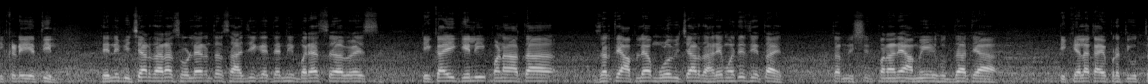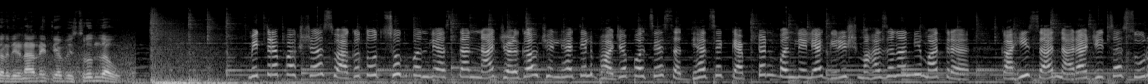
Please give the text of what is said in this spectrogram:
इकडे येतील. त्यांनी विचारधारा सोडल्यानंतर साहजिक आहे त्यांनी बऱ्याच वेळेस टीकाही केली पण आता जर ते आपल्या मूळ विचारधारेमध्येच येत आहेत तर निश्चितपणाने आम्ही सुद्धा त्या टीकेला काही प्रत्युत्तर देणार नाही ते विसरून जाऊ. मित्रपक्ष स्वागतोत्सुक बनले असताना जळगाव जिल्ह्यातील भाजपचे सध्याचे कॅप्टन बनलेल्या गिरीश महाजनांनी मात्र काहीसा नाराजीचा सूर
